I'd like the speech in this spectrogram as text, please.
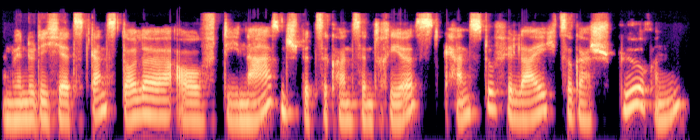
Und wenn du dich jetzt ganz dolle auf die Nasenspitze konzentrierst, kannst du vielleicht sogar spüren,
